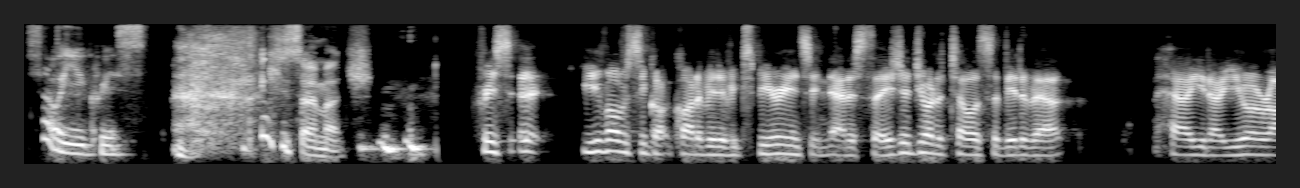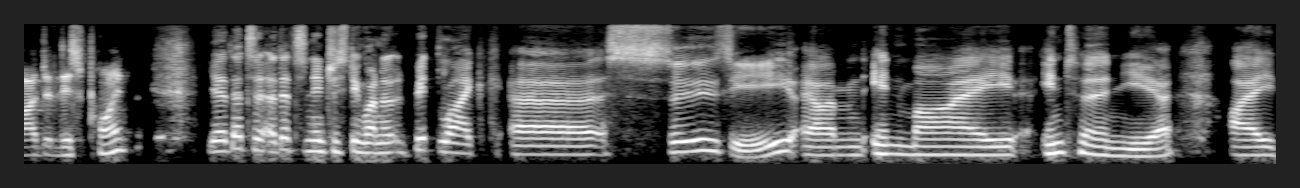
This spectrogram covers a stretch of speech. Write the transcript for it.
So are you, Chris. Thank you so much. Chris, uh, you've obviously got quite a bit of experience in anesthesia. Do you want to tell us a bit about how you know you arrived at this point? Yeah, that's a, that's an interesting one. A bit like uh, Suzi, um, in my intern year, I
